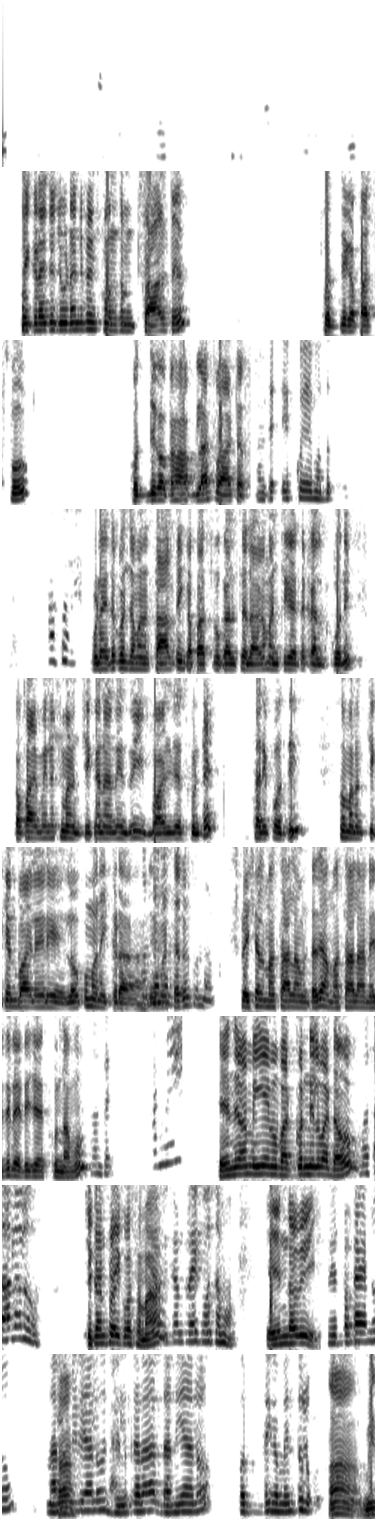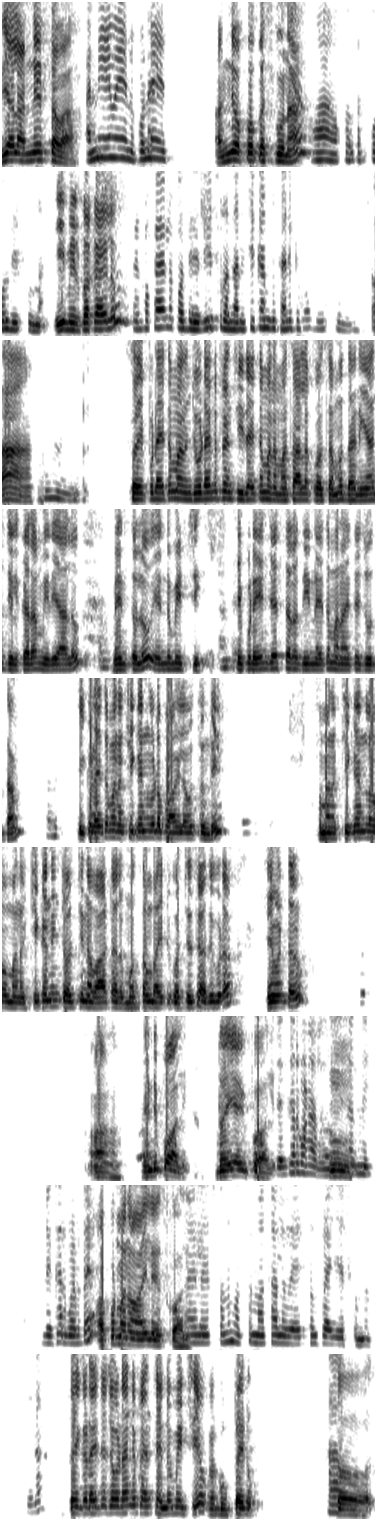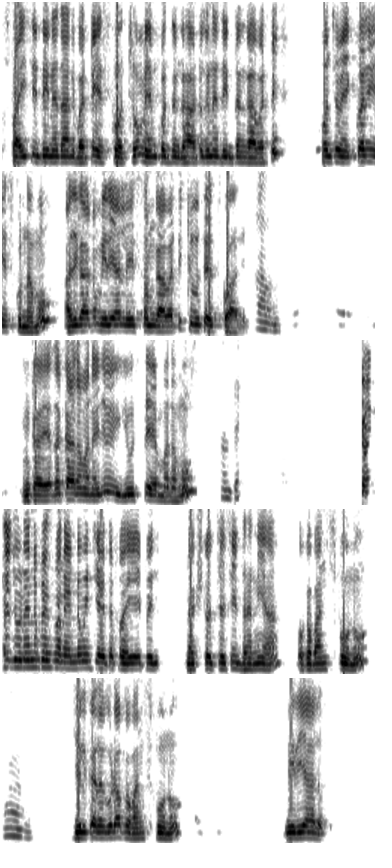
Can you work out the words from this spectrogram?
ఇక్కడైతే చూడండి ఫ్రెండ్స్ కొంచెం సాల్ట్ కొద్దిగా పసుపు కొద్దిగా ఒక హాఫ్ గ్లాస్ వాటర్. అంతే ఎక్కువ ఏమొద్దు. ఇప్పుడైతే కొంచెం మనకి సాల్ట్ ఇంకా పసుపు కలిసేలాగా మంచిగా అయితే కలుపుకొని ఒక ఫైవ్ మినిట్స్ మనం చికెన్ అనేది బాయిల్ చేసుకుంటే సరిపోద్ది. సో మనకు చికెన్ బాయిల్ అయ్యే లోపు మనం ఇక్కడ ఏమంటారు. స్పెషల్ మసాలా ఉంటది. ఆ మసాలా అనేది రెడీ చేసుకుందాము. అంతే. ఏంది మీ ఏమో పట్టుకొని నిలబడ్డావు? మసాలాలు. చికెన్ ఫ్రై కోసమా? చికెన్ ఫ్రై కోసము. ఏందవి? మిరపకాయలు నల్ల. మిరియాలు జీలకర్ర ధనియాలు కొద్దిగా మెంతులు. మిరియాలు అన్నీ వేస్తావా? అన్ని ఏమేను కొన్ని వేస్తా. అన్ని ఒక్కొక్క స్పూనా? ఒక్కొక్క స్పూన్ తీసుకున్నా. ఈ మిరపకాయలు? మిరపకాయలు కొద్దిగా తీసుకున్నా. దాని చికెన్కు సరిపడా తీసుకున్నా. సో ఇప్పుడైతే మనం చూడండి ఫ్రెండ్స్ ఇదైతే మన మసాలా కోసము ధనియా జీలకర్ర మిరియాలు మెంతులు ఎండుమిర్చి. ఇప్పుడు ఏం చేస్తారో దీన్ని అయితే మనం అయితే చూద్దాం. ఇక్కడైతే మన చికెన్ కూడా బాయిల్ అవుతుంది. సో మనకి చికెన్లో మనకి చికెన్ నుంచి వచ్చిన వాటర్ మొత్తం బయటకు వచ్చేసి అది కూడా ఏమంటారు? ఆ, ఎండిపోవాలి డ్రై అయిపోవాలి. దగ్గర పడాలి దగ్గర పడితే అప్పుడు మనం ఆయిల్ వేసుకోవాలి. ఆయిల్ వేసుకొని మొత్తం మసాలాలు వేసుకొని ఫ్రై చేసుకుందాం. సో ఇక్కడైతే చూడండి ఫ్రెండ్స్ ఎండుమిర్చి ఒక గుప్పెడు. సో స్పైసీ తినే దాన్ని బట్టి వేసుకోవచ్చు. మేము కొంచెం ఘాటుగానే తింటాం కాబట్టి కొంచెం ఎక్కువనే వేసుకున్నాము. అది కాక మిరియాలు వేస్తాం కాబట్టి చూసి వేసుకోవాలి. ఇంకా ఎర్రకారం అనేది యూజ్ చేయం మనము. అంతే. ఇక్కడైతే చూడండి ఫ్రెండ్స్ మన ఎండుమిర్చి అయితే ఫ్రై అయిపోయింది. నెక్స్ట్ వచ్చేసి ధనియా ఒక వన్ స్పూను. జీలకర్ర కూడా ఒక వన్ స్పూను. మిరియాలు.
